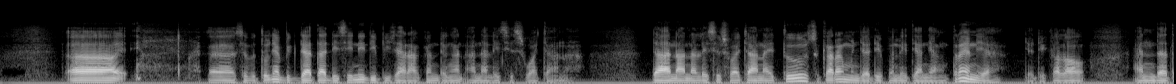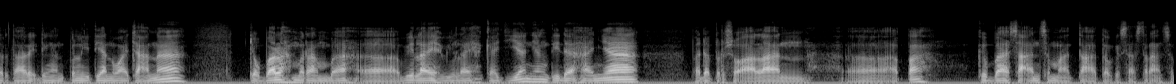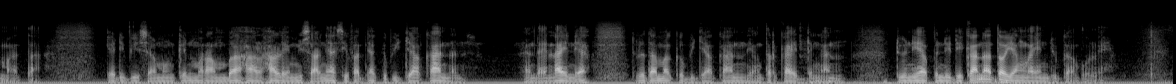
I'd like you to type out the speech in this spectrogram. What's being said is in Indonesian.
uh, eh, sebetulnya big data di sini dibicarakan dengan analisis wacana. Dan analisis wacana itu sekarang menjadi penelitian yang tren ya. Jadi kalau Anda tertarik dengan penelitian wacana, cobalah merambah eh, wilayah-wilayah uh, kajian yang tidak hanya pada persoalan uh, apa kebahasaan semata atau kesastraan semata. Jadi bisa mungkin merambah hal-hal yang misalnya sifatnya kebijakan dan dan lain-lain ya. Terutama kebijakan yang terkait dengan dunia pendidikan atau yang lain juga boleh.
